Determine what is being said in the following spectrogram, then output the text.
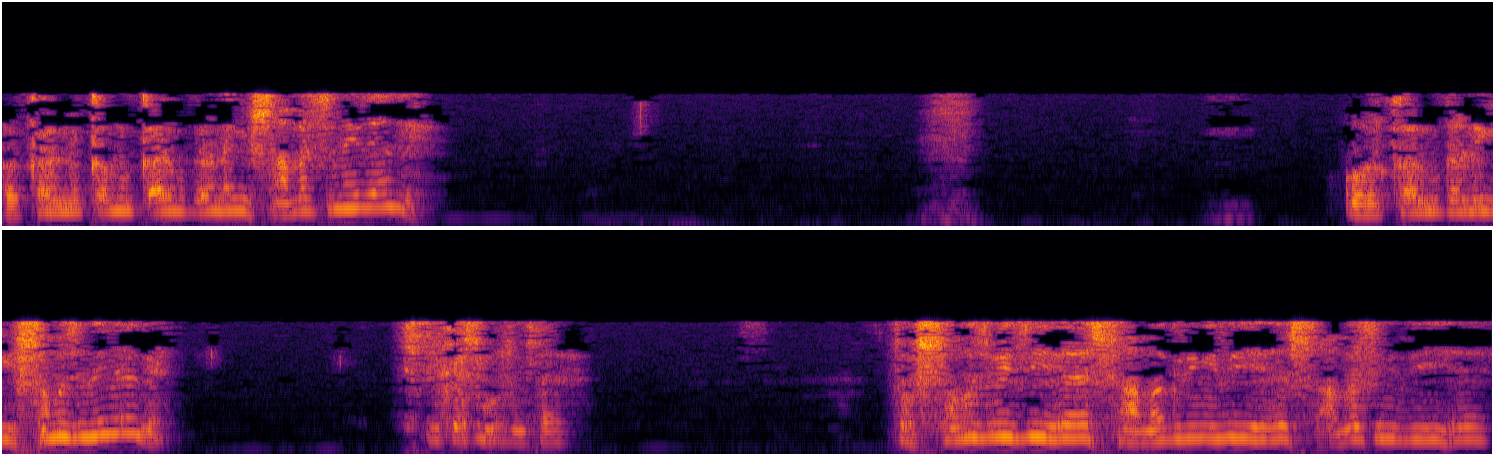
और कर्म कम, कर्म करने की सामर्थ्य नहीं देंगे और कर्म करने की समझ नहीं देंगे ये कैसे हो सकता है? तो समझ भी दी है, सामग्री भी दी है, सामर्थ्य भी दी है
